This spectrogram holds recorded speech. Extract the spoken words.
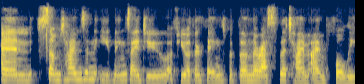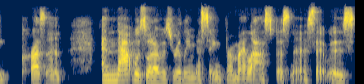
And sometimes in the evenings, I do a few other things, but then the rest of the time, I'm fully present. And that was what I was really missing from my last business. It was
